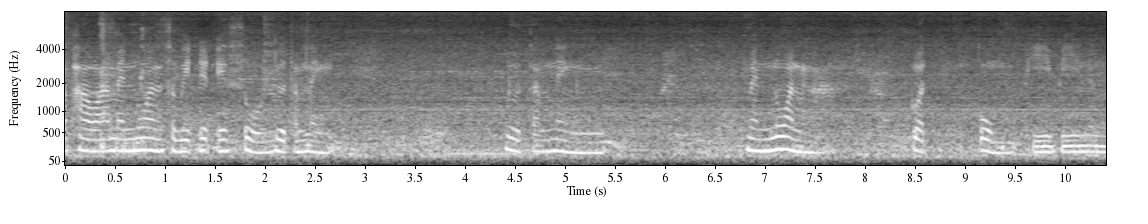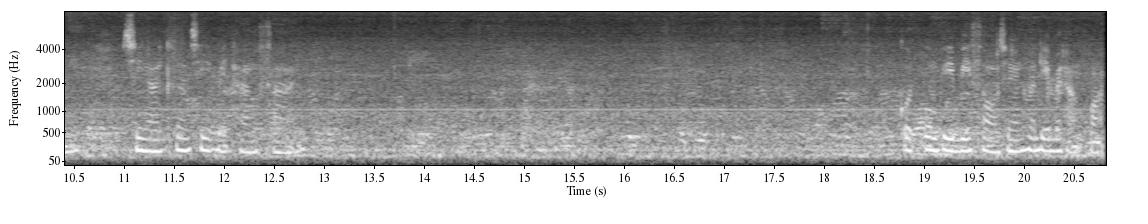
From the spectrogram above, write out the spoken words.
สภาวะแมนนวลสวิตช์ SS 0อยู่ตำแหน่ง อยู่ตำแหน่ง แมนนวลค่ะ กดปุ่ม PB 1ชี้งานเคลื่อนที่ไปทางซ้ายกดปุ่ม PB 2ชี้งานเคลื่อนที่ไปทางขวา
